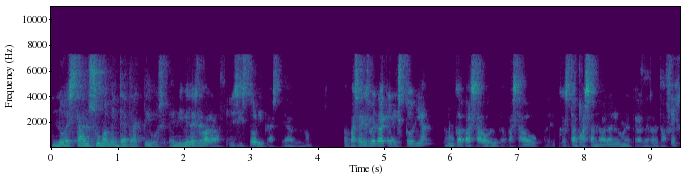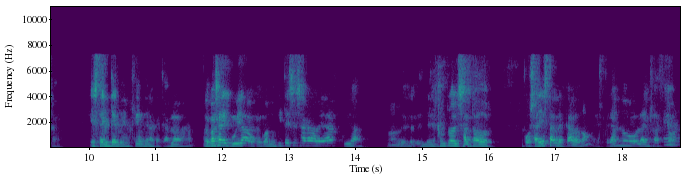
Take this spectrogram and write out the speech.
no están sumamente atractivos. En niveles de valoraciones históricas te hablo, ¿no? Lo que pasa es que es verdad que la historia nunca ha pasado lo que ha pasado, lo que está pasando ahora en los mercados de renta fija, esta intervención de la que te hablaba, ¿no? Lo que pasa es que cuidado, que cuando quites esa gravedad, cuidado, el, ejemplo del saltador, pues ahí está el mercado, ¿no? Esperando la inflación,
